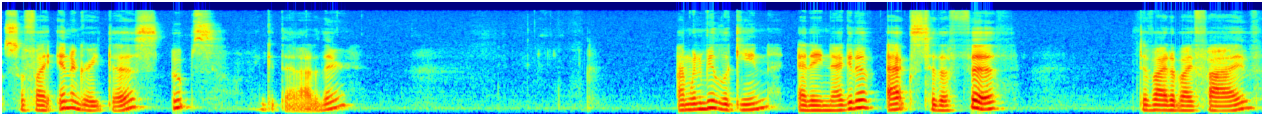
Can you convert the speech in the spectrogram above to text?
So if I integrate this, oops, let me get that out of there. I'm going to be looking at a negative x to the fifth divided by 5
